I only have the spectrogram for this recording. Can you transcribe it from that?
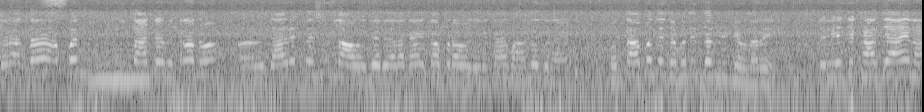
तर आता आपण ताट्या मित्रांनो डायरेक्ट तशीच लावायचे त्याला काय कपडा वगैरे काय बांधायचं नाही. फक्त आपण त्याच्यामध्ये दगडी ठेवणार आहे. तर हे जे खाद्य आहे ना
